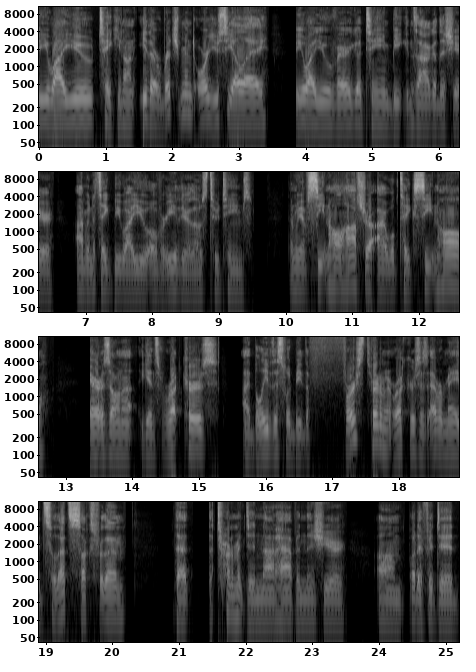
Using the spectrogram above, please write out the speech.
BYU taking on either Richmond or UCLA. BYU, very good team, beat Gonzaga this year. I'm going to take BYU over either of those two teams. Then we have Seton Hall Hofstra. I will take Seton Hall. Arizona against Rutgers. I believe this would be the first tournament Rutgers has ever made, so that sucks for them that the tournament did not happen this year. Um, but if it did,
